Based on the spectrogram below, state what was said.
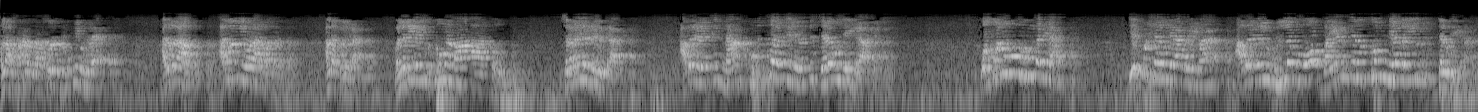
அல்லாஹ் சூரத்து முக்கியம் உள்ள அறுபதாவது அறுபத்தி ஓராவது வசனம் அல்லாஹ் சொல்கிறார் வல்லவீரை தூணமா ஆக்கும் சில மனிதர்கள் இருக்கிறார் அவர்களுக்கு நாம் கொடுத்தவற்றில் இருந்து செலவு செய்கிறார்கள். எப்படி செலவு செய்கிறார்கள் தெரியுமா? அவர்கள் உள்ளமோ பயந்திருக்கும் நிலைமையில் செலவு செய்கிறார்கள்.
